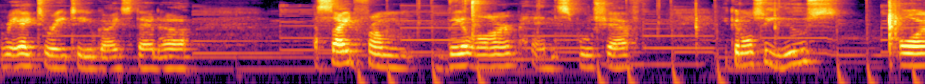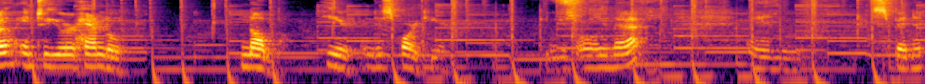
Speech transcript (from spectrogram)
reiterate to you guys that uh, aside from bail arm and the spool shaft, you can also use oil into your handle knob here in this part here. You can use oil in that and spin it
